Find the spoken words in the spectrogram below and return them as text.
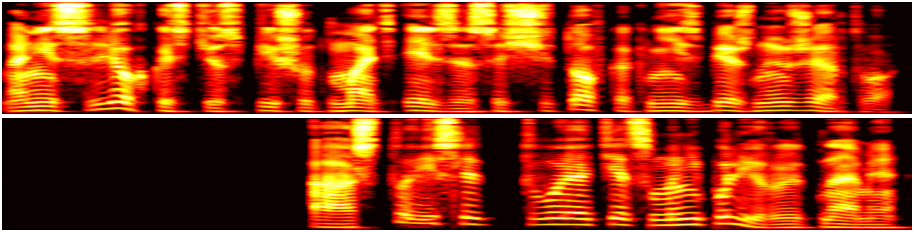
Они с легкостью спишут мать Эльзы со счетов, как неизбежную жертву. «А что, если твой отец манипулирует нами?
